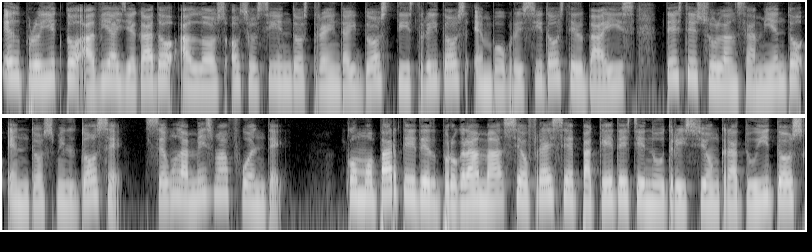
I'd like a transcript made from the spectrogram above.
el proyecto había llegado a los 832 distritos empobrecidos del país desde su lanzamiento en 2012, según la misma fuente. Como parte del programa, se ofrece paquetes de nutrición gratuitos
